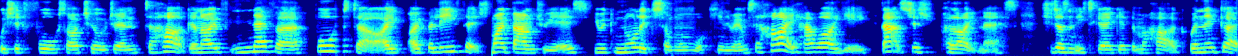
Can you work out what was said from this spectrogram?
we should force our children to hug. And I've never forced her. I, I believe that my boundary is you acknowledge someone walking in the room, say, Hi, how are you? That's just politeness. She doesn't need to go and give them a hug. When they go,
